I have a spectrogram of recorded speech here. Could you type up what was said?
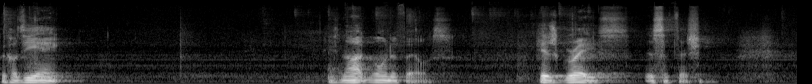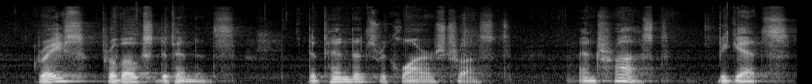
because He ain't. He's not going to fail us. His grace is sufficient. Grace provokes dependence. Dependence requires trust and trust begets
